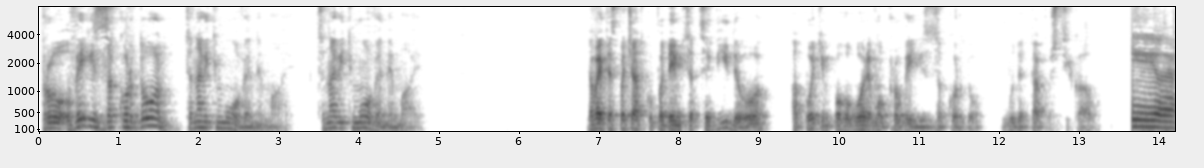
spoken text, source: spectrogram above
Про виїзд за кордон це навіть мови немає. Це навіть мови немає. Давайте спочатку подивимося це відео, а потім поговоримо про виїзд за кордон. Буде також цікаво. І е,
